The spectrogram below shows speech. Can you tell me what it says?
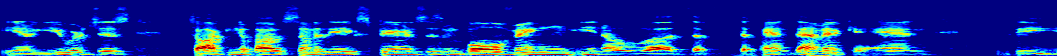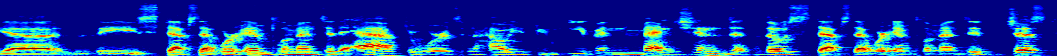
you know you were just talking about some of the experiences involving you know uh, the the pandemic and the uh, the steps that were implemented afterwards and how if you even mentioned those steps that were implemented just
